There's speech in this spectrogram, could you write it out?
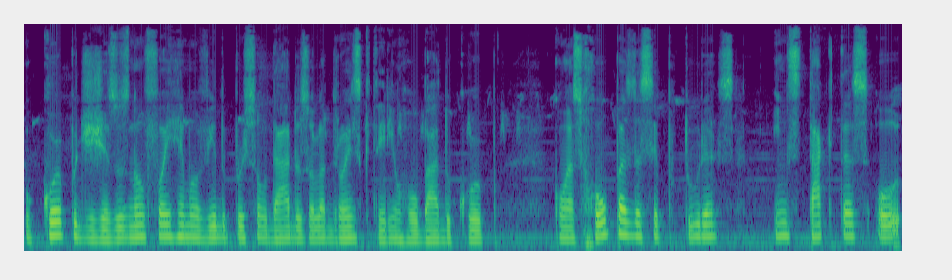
O corpo de Jesus não foi removido por soldados ou ladrões que teriam roubado o corpo, com as roupas das sepulturas intactas ou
